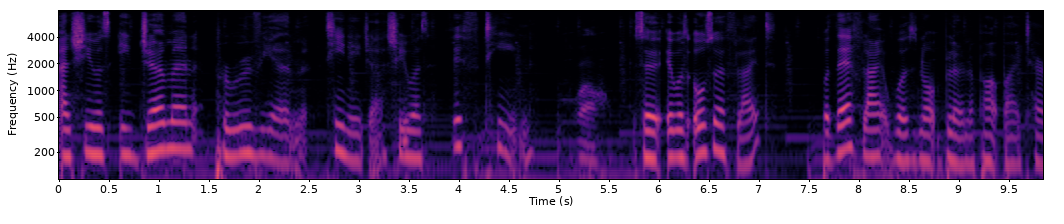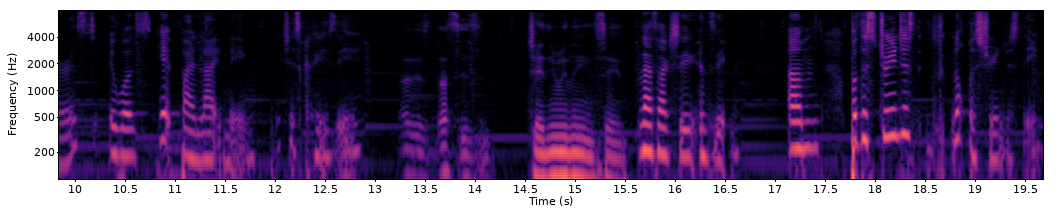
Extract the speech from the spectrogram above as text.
and she was a German Peruvian teenager. She was 15. Wow. So it was also a flight, but their flight was not blown apart by terrorists. It was hit by lightning, which is crazy. That is that is genuinely insane. That's actually insane. Um, but the strangest, not the strangest thing,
